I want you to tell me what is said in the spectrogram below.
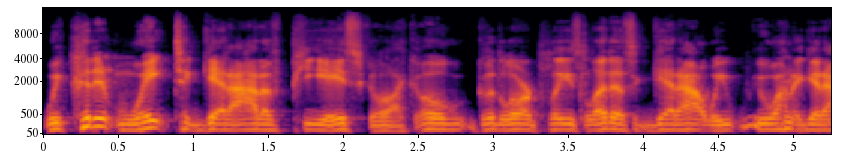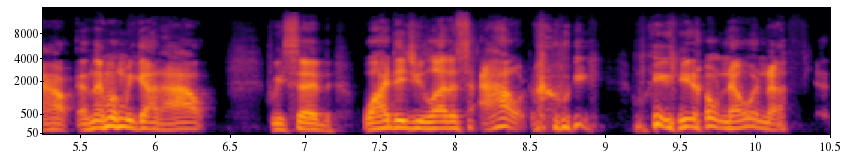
we couldn't wait to get out of PA school. Like, oh, good Lord, please let us get out. We, we want to get out. And then when we got out, we said, why did you let us out? we, we don't know enough yet.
